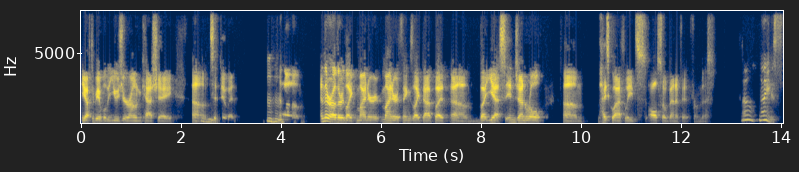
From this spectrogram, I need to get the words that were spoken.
you have to be able to use your own cachet um, mm-hmm. to do it. Mm-hmm. Um, and there are other like minor minor things like that but um, but yes in general um, high school athletes also benefit from this oh nice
